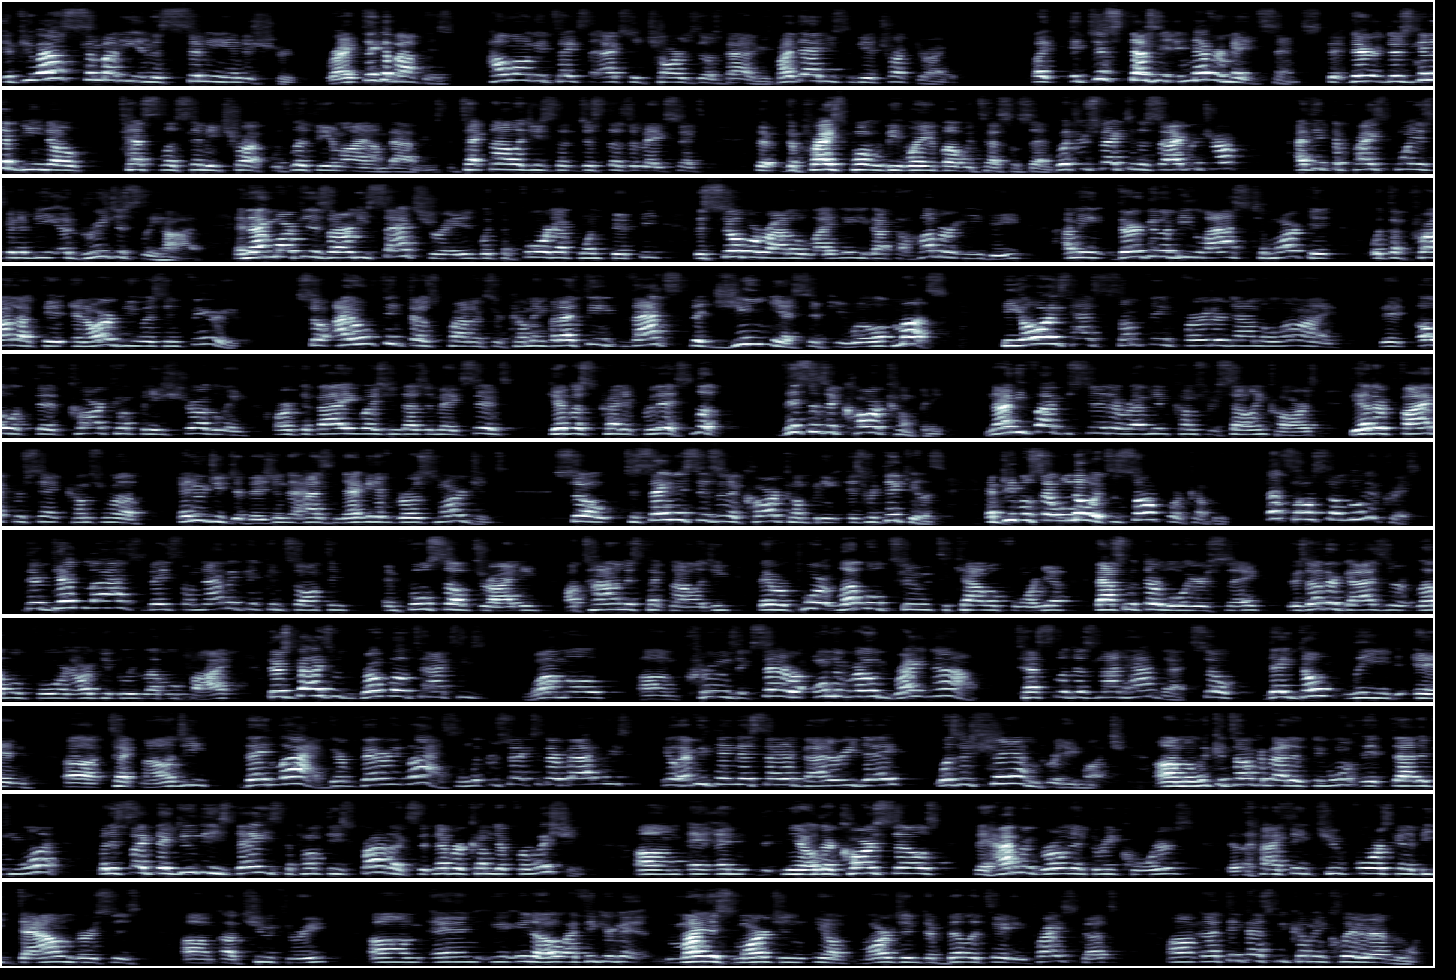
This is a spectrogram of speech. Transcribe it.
if you ask somebody in the semi industry, right? Think about this: how long it takes to actually charge those batteries. My dad used to be a truck driver. Like it just doesn't. It never made sense. There, there's going to be no Tesla semi truck with lithium ion batteries. The technology just doesn't make sense. The, the price point would be way above what Tesla said. With respect to the Cybertruck, I think the price point is going to be egregiously high. And that market is already saturated with the Ford F 150, the Silverado Lightning, you got the Hummer EV. I mean, they're going to be last to market with a product that, in our view, is inferior. So I don't think those products are coming, but I think that's the genius, if you will, of Musk. He always has something further down the line that, oh, if the car company's struggling or if the valuation doesn't make sense, give us credit for this. Look, this is a car company. 95% of their revenue comes from selling cars. The other 5% comes from a energy division that has negative gross margins. So to say this isn't a car company is ridiculous. And people say, well, no, it's a software company. That's also ludicrous. They're dead last based on Navigant Consulting and full self driving, autonomous technology. They report level two to California. That's what their lawyers say. There's other guys that are at level four and arguably level five. There's guys with robo taxis, Waymo, um, Cruise, etc., on the road right now. Tesla does not have that. So they don't lead in uh, technology. They lag. They're very last. And with respect to their batteries, you know, everything they said at Battery Day was a sham, pretty much. Um, and we can talk about it if you want that if you want. But it's like they do these days to pump these products that never come to fruition. Um, and, and, you know their car sales they haven't grown in three quarters. I think Q4 is going to be down versus um, a Q3. Um, and you, you, know I think you're going minus margin you know margin debilitating price cuts. Um, and I think that's becoming clear to everyone.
